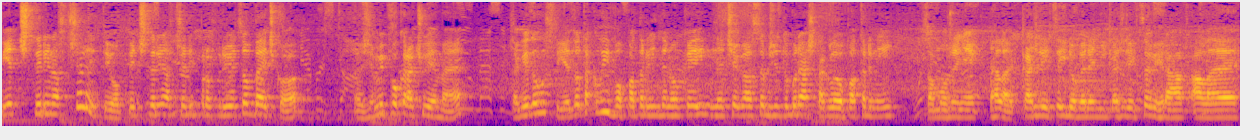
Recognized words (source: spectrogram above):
5-4 na střely, tyjo. 5-4 na střely pro Frivicov Bčko. Takže my pokračujeme. Tak je to hustý, je to takový opatrný ten hokej, nečekal jsem, že to bude až takhle opatrný. Samozřejmě, hele, každý chce jít do vedení, každý chce vyhrát, ale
